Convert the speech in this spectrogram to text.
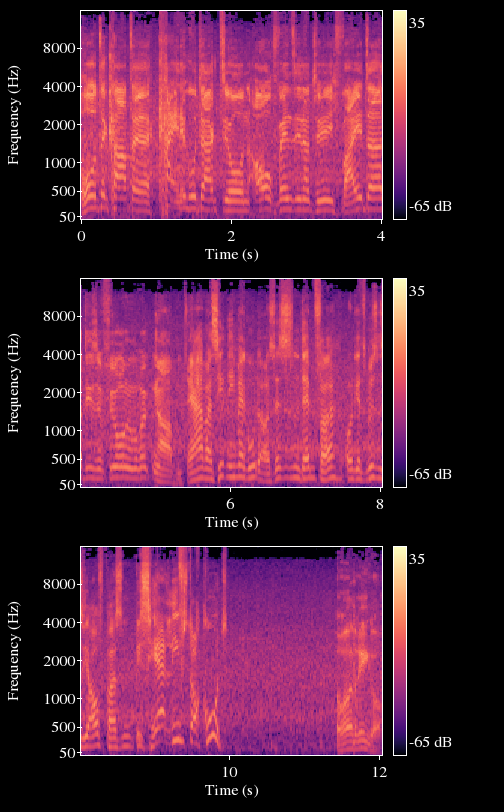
Rote Karte, keine gute Aktion, auch wenn sie natürlich weiter diese Führung im Rücken haben. Ja, aber es sieht nicht mehr gut aus. Das ist ein Dämpfer und jetzt müssen sie aufpassen. Bisher lief es doch gut. Rodrigo.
